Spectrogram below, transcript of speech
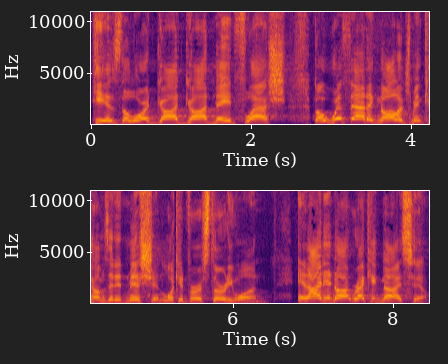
He is the Lord God, God made flesh. But with that acknowledgement comes an admission. Look at verse 31 and I did not recognize him.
